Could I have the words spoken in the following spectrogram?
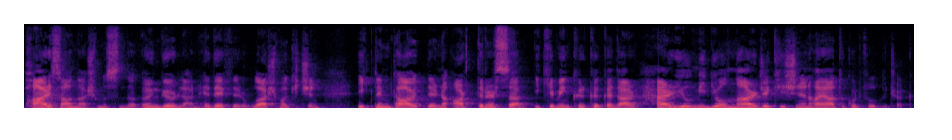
Paris Anlaşması'nda öngörülen hedeflere ulaşmak için iklim taahhütlerini arttırırsa 2040'a kadar her yıl milyonlarca kişinin hayatı kurtulacak.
